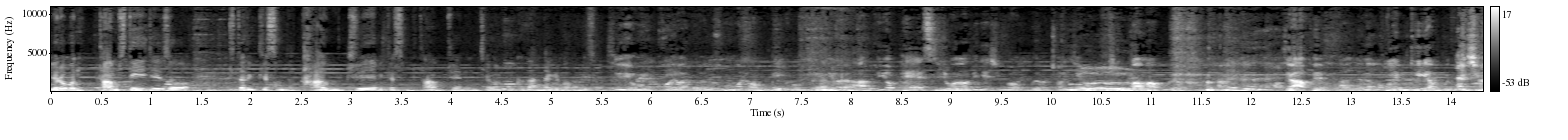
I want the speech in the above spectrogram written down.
여러분 다음 스테이지에서 기다리고 있겠습니다. 다음 주에 뵙겠습니다. 다음 주에는 제발 포크가 안 나길 바라면서 저희 여기 거의 완전 손머리 왕국 그러니까. 아, 옆에 SG 원업이 계신 것 같고요. 저는 지금 빅맘하고요. 제가 앞에 BMK 한 분 계시고.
